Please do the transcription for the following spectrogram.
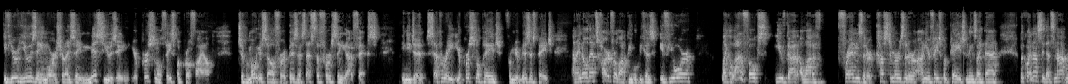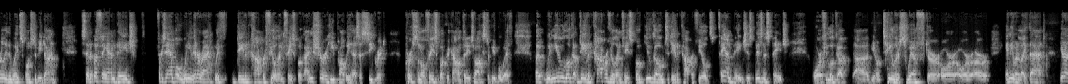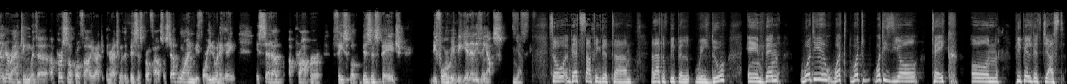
if you're using or should I say misusing your personal Facebook profile to promote yourself for a business, that's the first thing you got to fix. You need to separate your personal page from your business page. And I know that's hard for a lot of people because if you're like a lot of folks, you've got a lot of friends that are customers that are on your Facebook page and things like that. But quite honestly, that's not really the way it's supposed to be done. Set up a fan page. For example, when you interact with David Copperfield on Facebook, I'm sure he probably has a secret personal Facebook account that he talks to people with. But when you look up David Copperfield on Facebook, you go to David Copperfield's fan page, his business page. Or if you look up, uh, you know, Taylor Swift or, or, or, or, anybody like that, you're not interacting with a, a personal profile, you're interacting with a business profile. So step one, before you do anything, is set up a proper Facebook business page before we begin anything else. Yeah. So that's something that um, a lot of people will do. And then what do you what what what is your take on people that just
